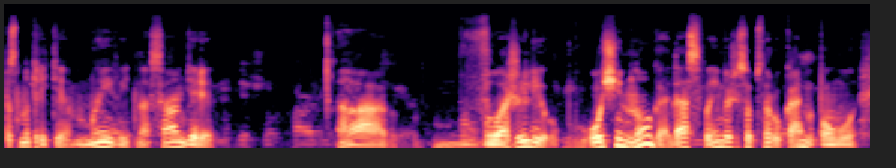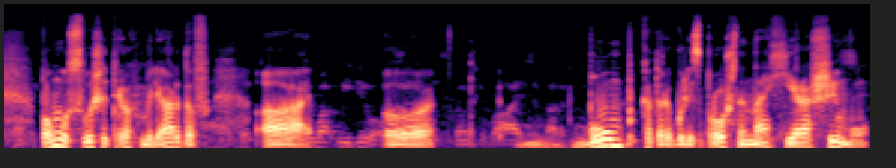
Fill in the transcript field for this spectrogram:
посмотрите, мы ведь на самом деле э, вложили очень много, да, своими же, собственно, руками, по-моему, по-моему свыше трех миллиардов э, э, бомб, которые были сброшены на Хирошиму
